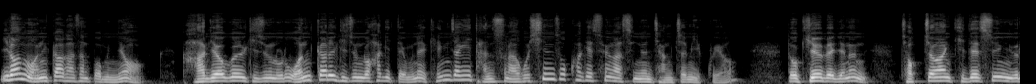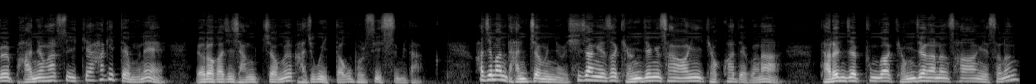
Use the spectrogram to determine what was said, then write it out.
이런 원가 가산법은요. 가격을 기준으로 원가를 기준으로 하기 때문에 굉장히 단순하고 신속하게 수행할 수 있는 장점이 있고요. 또 기업에게는 적정한 기대 수익률을 반영할 수 있게 하기 때문에 여러 가지 장점을 가지고 있다고 볼 수 있습니다. 하지만 단점은요. 시장에서 경쟁 상황이 격화되거나 다른 제품과 경쟁하는 상황에서는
